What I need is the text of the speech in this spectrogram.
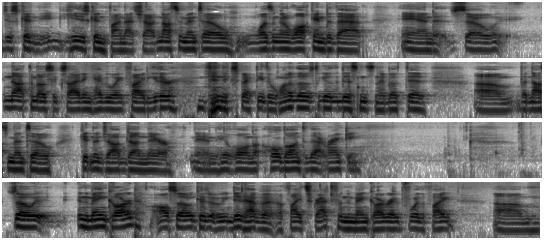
just couldn't. He just couldn't find that shot. Nascimento wasn't going to walk into that, and so not the most exciting heavyweight fight either. Didn't expect either one of those to go the distance, and they both did. Um, but Nascimento getting the job done there, and he'll hold, hold on to that ranking. So in the main card also because we did have a, a, fight scratch from the main card right before the fight. Um,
